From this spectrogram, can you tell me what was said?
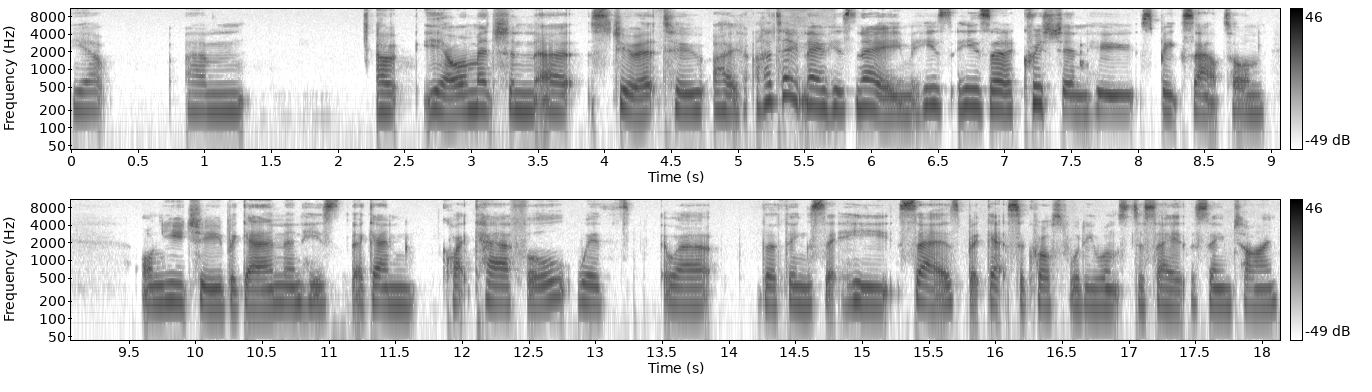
Yep. Um, oh, yeah, I'll mention uh, Stuart, who I, I don't know his name. He's he's a Christian who speaks out on on YouTube again, and he's again quite careful with uh, the things that he says, but gets across what he wants to say at the same time.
